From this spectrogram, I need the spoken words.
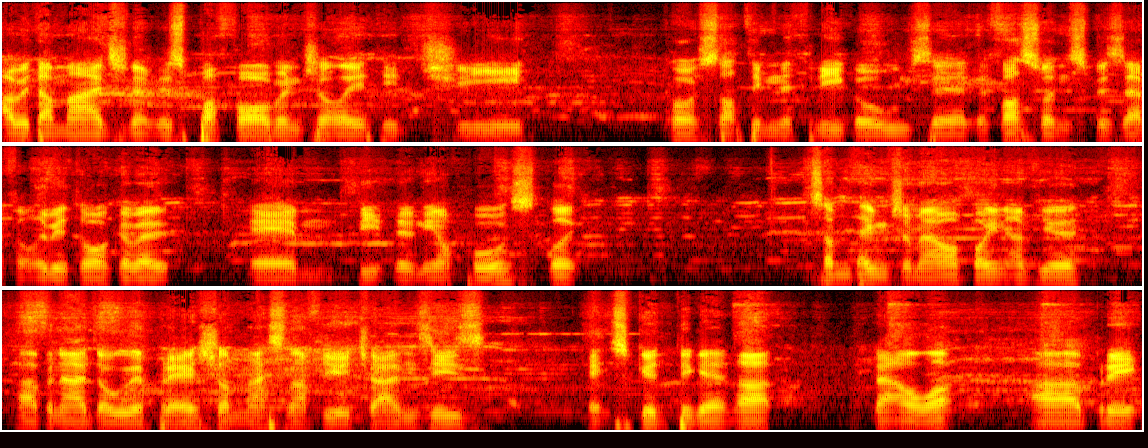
I would imagine it was performance related. She cost our team the three goals. Uh, the first one specifically we talk about um, beat the near post. Look, sometimes from our point of view, having had all the pressure, missing a few chances, it's good to get that bit of luck. A break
